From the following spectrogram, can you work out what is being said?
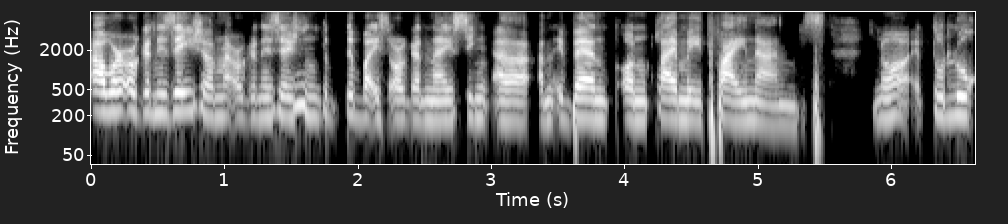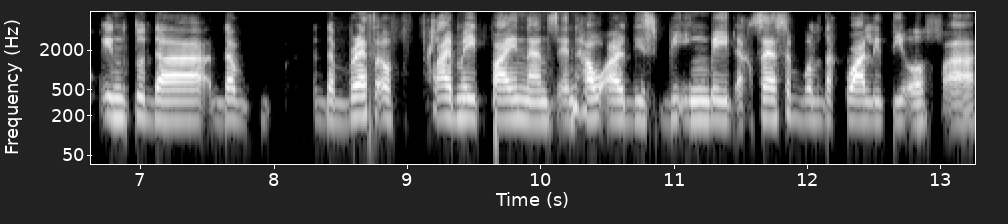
our organization, my organization, Tebtebba, is organizing uh, an event on climate finance, no, to look into the the the breadth of climate finance and how are these being made accessible, the quality of uh,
